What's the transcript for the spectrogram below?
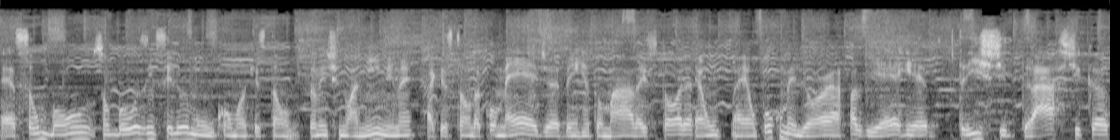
é, são bons, são boas em Sailor Moon, como a questão, principalmente no anime, né? A questão da comédia é bem retomada, a história é um, é um pouco melhor, a fase R é triste, drástica,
